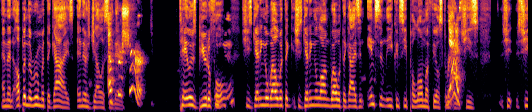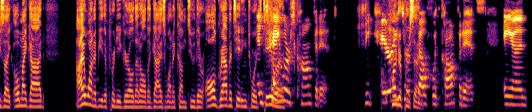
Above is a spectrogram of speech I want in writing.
and then up in the room with the guys, and there's jealousy oh, there. For sure. Taylor's beautiful. Mm-hmm. She's getting a well with the she's getting along well with the guys, and instantly you can see Paloma feels threatened. Yes. She's she she's like, oh my god, I want to be the pretty girl that all the guys want to come to. They're all gravitating towards and Taylor. Taylor's confident. She carries 100%. herself with confidence. And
